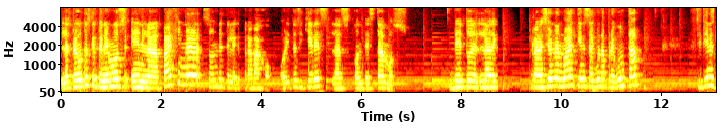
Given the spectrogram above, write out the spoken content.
las preguntas que tenemos en la página son de teletrabajo. Ahorita si quieres las contestamos. De tu, la declaración anual, ¿tienes alguna pregunta? Si tienes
